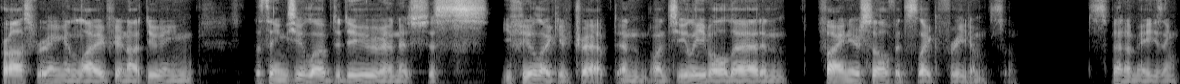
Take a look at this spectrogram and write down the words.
prospering in life you're not doing the things you love to do and it's just you feel like you're trapped. And once you leave all that and find yourself it's like freedom. So it's been amazing.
